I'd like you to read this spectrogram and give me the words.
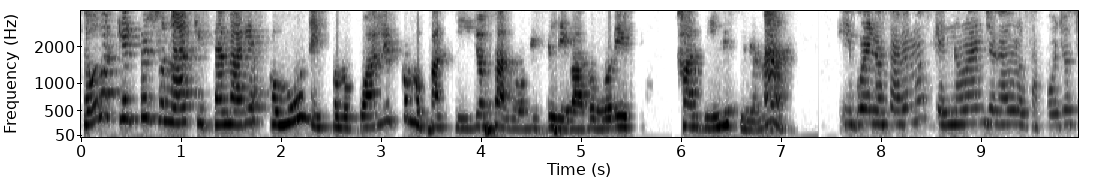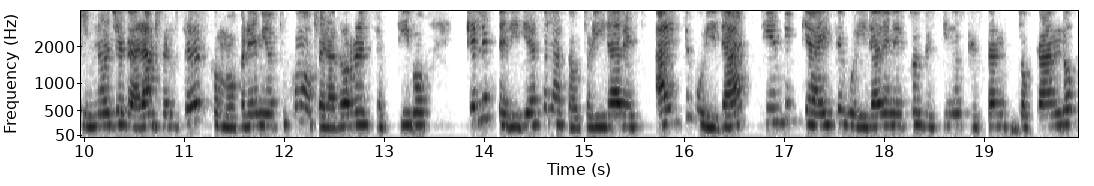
todo aquel personal que está en áreas comunes, por lo cual es como pasillos, salones, elevadores, jardines y demás. Y bueno, sabemos que no han llegado los apoyos y no llegarán, pero ustedes como gremio, tú como operador receptivo, ¿qué le pedirías a las autoridades? ¿Hay seguridad? ¿Sienten que hay seguridad en estos destinos que están tocando?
